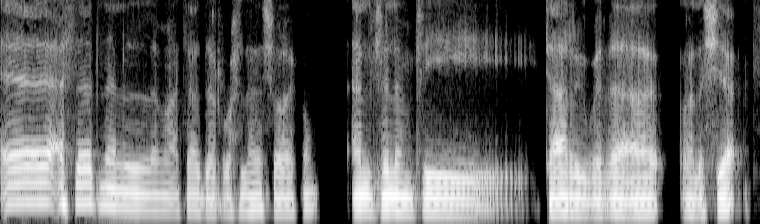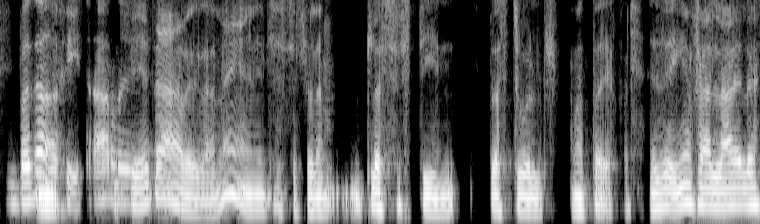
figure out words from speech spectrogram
أسئلتنا المعتادة نروح لها شو رأيكم؟ الفيلم في تعري وبذاءة والأشياء؟ بذاءة فيه تعري في تعري لا, لا يعني تحس فيلم plus 15 plus 12 ما تطيق. زين ينفع العائلة؟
